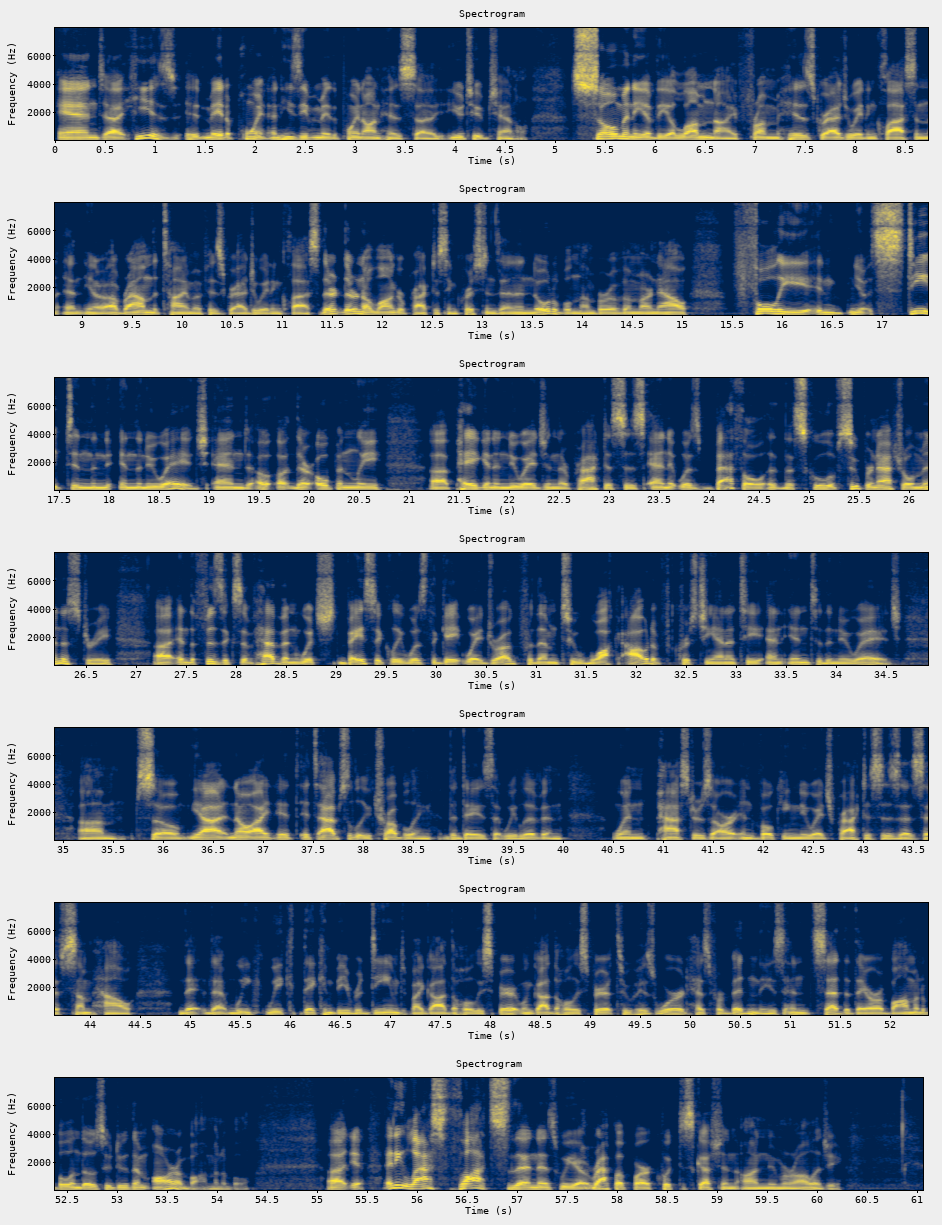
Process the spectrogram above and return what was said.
and uh, he has made a point, and he's even made the point on his uh, YouTube channel. So many of the alumni from his graduating class, and, and you know around the time of his graduating class, they're they're no longer practicing Christians, and a notable number of them are now fully in you know steeped in the in the New Age, and uh, uh, they're openly uh, pagan and New Age in their practices. And it was Bethel, uh, the School of Supernatural Ministry, uh, and the Physics of Heaven, which basically was the gateway drug for them to walk out of Christianity and into the New Age. Um, so yeah, no, I it, it's absolutely troubling the days that we live in when pastors are invoking New Age practices as if somehow that that we we they can be redeemed by God the Holy Spirit when God the Holy Spirit through His Word has forbidden these and said that they are abominable and those who do them are abominable. Uh, yeah. Any last thoughts then as we uh, wrap up our quick discussion on numerology?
